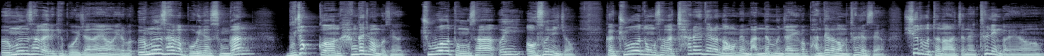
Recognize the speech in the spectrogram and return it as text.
의문사가 이렇게 보이잖아요. 여러분 의문사가 보이는 순간 무조건 한 가지만 보세요. 주어 동사의 어순이죠. 그러니까 주어 동사가 차례대로 나오면 맞는 문장이고 반대로 나오면 틀렸어요. should부터 나왔잖아요. 틀린 거예요.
